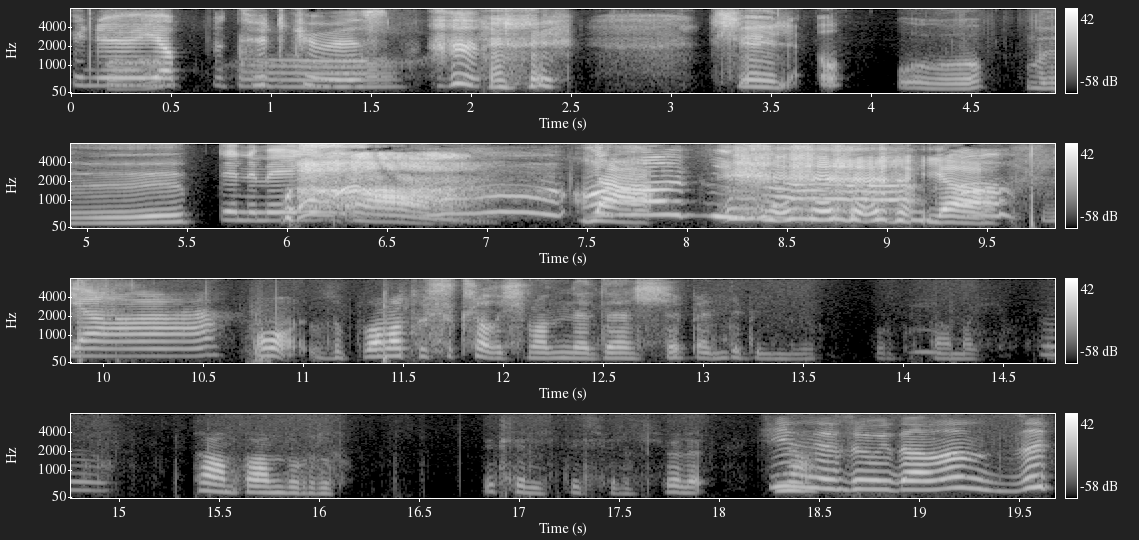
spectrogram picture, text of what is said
Yine yaptı Türk'ümüz. Şöyle hop hop hop. Denemeyi. Ya. ya. Of ya. O zıplama tuşu çalışmadı nedense. Ben de bilmiyorum. Dur buradan bak. Tamam tamam dur dur. Geçeriz geçeriz. Şöyle. Şimdi Sudan'ın zıt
